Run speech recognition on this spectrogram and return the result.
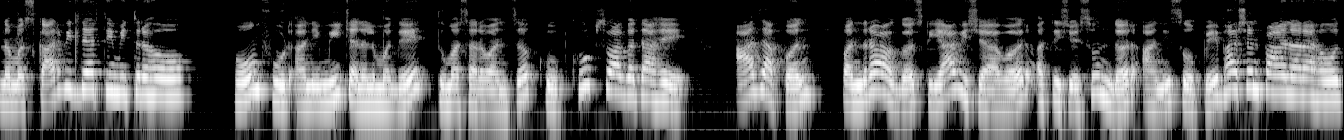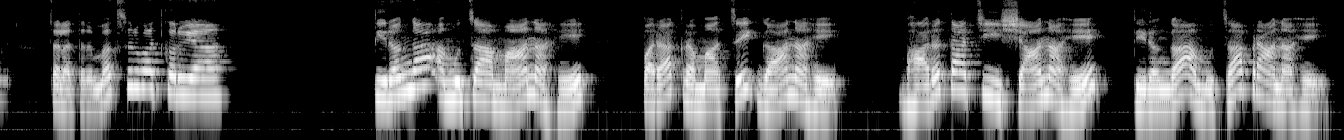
नमस्कार विद्यार्थी मित्र हो. होम फूड आणि मी चॅनलमध्ये तुम्हा सर्वांचं खूप खूप स्वागत आहे. आज आपण पंधरा ऑगस्ट या विषयावर अतिशय सुंदर आणि सोपे भाषण पाहणार आहोत. चला तर मग सुरुवात करूया. तिरंगा अमुचा मान आहे पराक्रमाचे गान आहे. भारताची शान आहे तिरंगा अमुचा प्राण आहे.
